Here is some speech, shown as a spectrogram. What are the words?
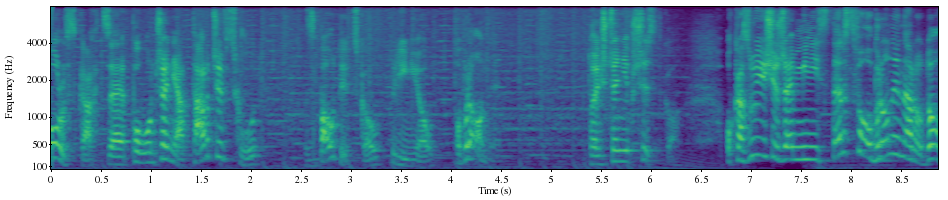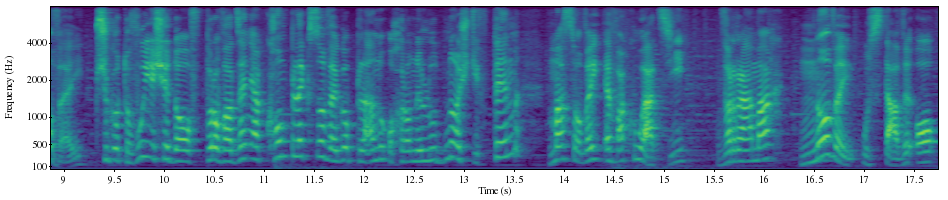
Polska chce połączenia Tarczy Wschód z Bałtycką linią obrony. To jeszcze nie wszystko. Okazuje się, że Ministerstwo Obrony Narodowej przygotowuje się do wprowadzenia kompleksowego planu ochrony ludności, w tym masowej ewakuacji w ramach nowej ustawy o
